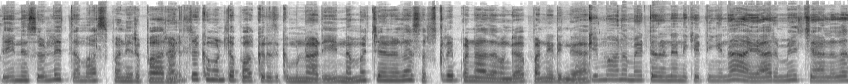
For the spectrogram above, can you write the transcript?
அப்படின்னு சொல்லி தமாஸ் பண்ணிருப்பாரு. அடுத்த கமெண்ட்டை பார்க்கறதுக்கு முன்னாடி நம்ம சேனலை சப்ஸ்கிரைப் பண்ணாதவங்க பண்ணிடுங்க. முக்கியமான மேட்டர் என்னன்னு கேட்டிங்கன்னா யாருமே சேனலை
